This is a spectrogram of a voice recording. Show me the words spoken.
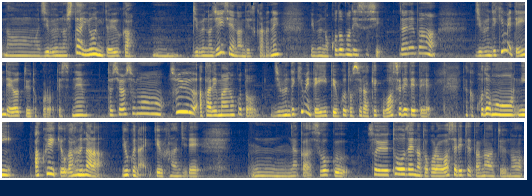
うん、自分のしたいようにというか、うん、自分の人生なんですからね。自分の子供ですしであれば自分で決めていいんだよっていうところですね。私はそのそういう当たり前のこと自分で決めていいっていうことすら結構忘れててなんか子供に悪影響があるなら良くないっていう感じでうんなんかすごくそういう当然なところを忘れてたなっていうのをなん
